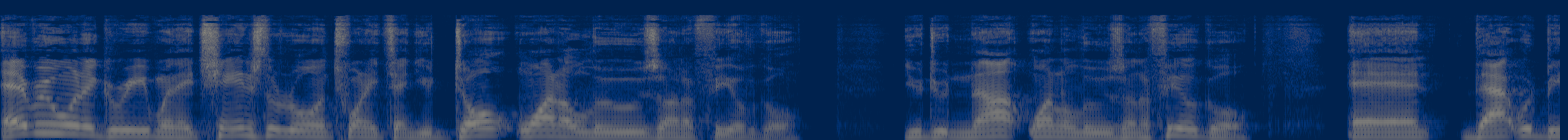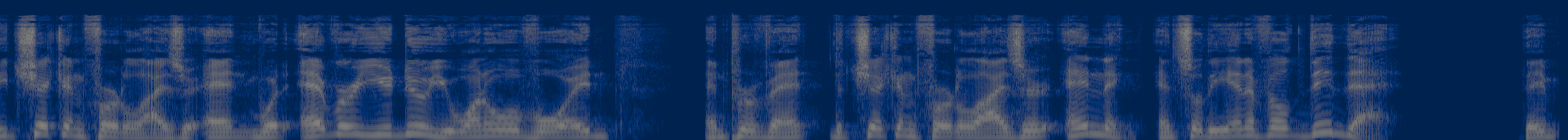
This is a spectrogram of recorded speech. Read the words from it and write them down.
Everyone agreed when they changed the rule in 2010. You don't want to lose on a field goal. You do not want to lose on a field goal. And that would be chicken fertilizer. And whatever you do, you want to avoid and prevent the chicken fertilizer ending. And so the NFL did that. They,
